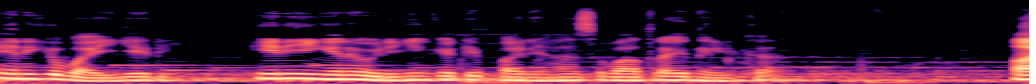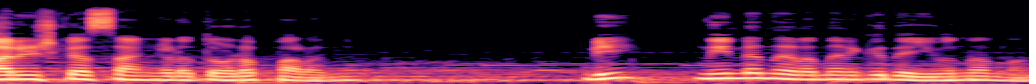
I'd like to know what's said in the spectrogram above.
എനിക്ക് വയ്യടി. ഇനി ഇങ്ങനെ ഒരുങ്ങിക്കെട്ടി പരിഹാസപാത്രമായി നിൽക്ക. അനുഷ്ക സങ്കടത്തോടെ പറഞ്ഞു. ഡി നിന്റെ നിറം നിനക്ക് ദൈവം തന്ന.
